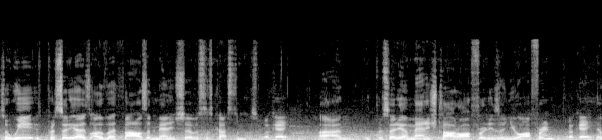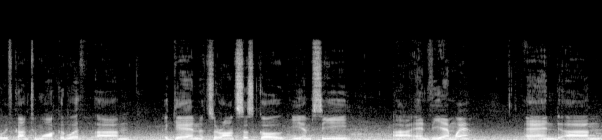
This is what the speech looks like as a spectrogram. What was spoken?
So we, Presidio has over a thousand managed services customers. Okay. Um, the Presidio Managed Cloud offering is a new offering Okay. that we've come to market with. Um, again, it's around Cisco, EMC, uh, and VMware. And um,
